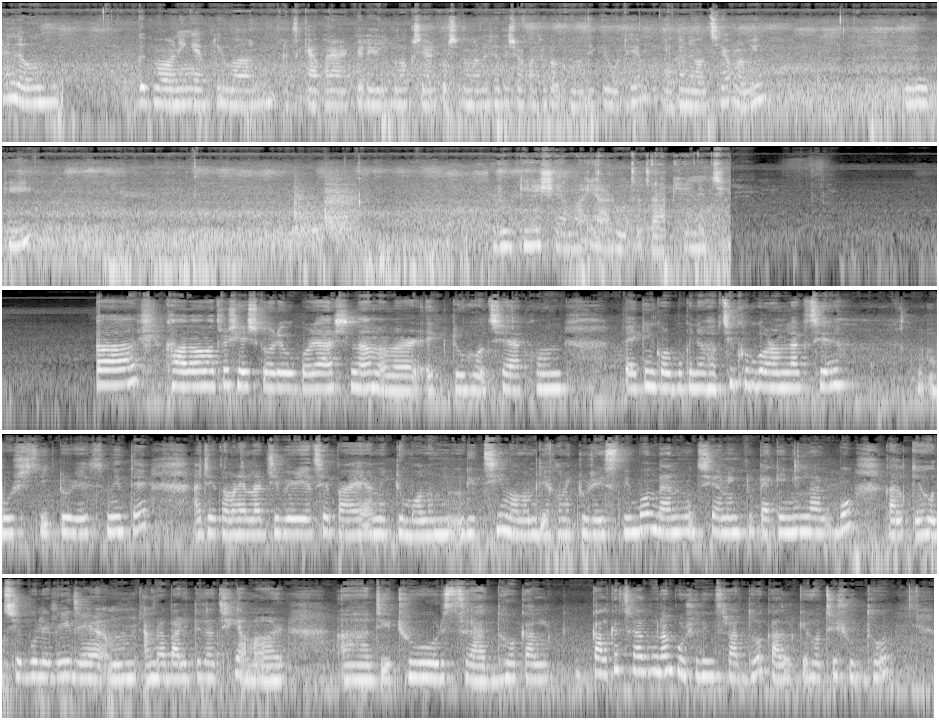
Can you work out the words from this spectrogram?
Hello good morning everyone আজকে আবার একটা ডেইলি ব্লগ শেয়ার করছি। তোমাদের সাথে সকাল সকাল ঘুম থেকে উঠে এখানে হচ্ছে আমি রুটি রুটি, সেমাই, আর হচ্ছে চা খেয়ে নিচ্ছি। খাওয়া দাওয়া মাত্র শেষ করে উপরে আসলাম। আমার একটু হচ্ছে এখন প্যাকিং করব কিনা ভাবছি। খুব গরম লাগছে। বসছি একটু রেস্ট নিতে। আর যেহেতু আমার অ্যালার্জি বেরিয়েছে, পায়ে আমি একটু মলম দিচ্ছি। মলম দিয়ে এখন একটু রেস্ট নিব। দেন হচ্ছে আমি একটু প্যাকিংয়ে লাগবো। কালকে হচ্ছে বলে দিই যে আমরা বাড়িতে যাচ্ছি আমার জেঠুর শ্রাদ্ধ। কাল, কালকে শ্রাদ্ধ না পরশুদিন শ্রাদ্ধ। কালকে হচ্ছে শুদ্ধ।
